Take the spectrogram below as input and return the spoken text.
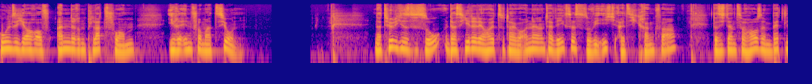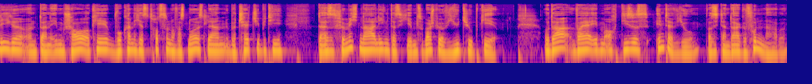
holen sich auch auf anderen Plattformen ihre Informationen. Natürlich ist es so, dass jeder, der heutzutage online unterwegs ist, so wie ich, als ich krank war, dass ich dann zu Hause im Bett liege und dann eben schaue, okay, wo kann ich jetzt trotzdem noch was Neues lernen über ChatGPT? Da ist es für mich naheliegend, dass ich eben zum Beispiel auf YouTube gehe. Und da war ja eben auch dieses Interview, was ich dann da gefunden habe.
